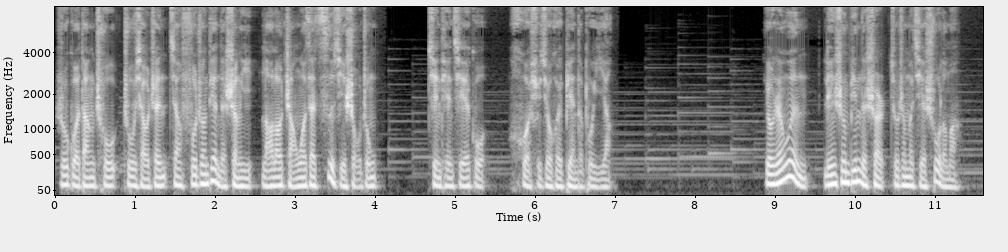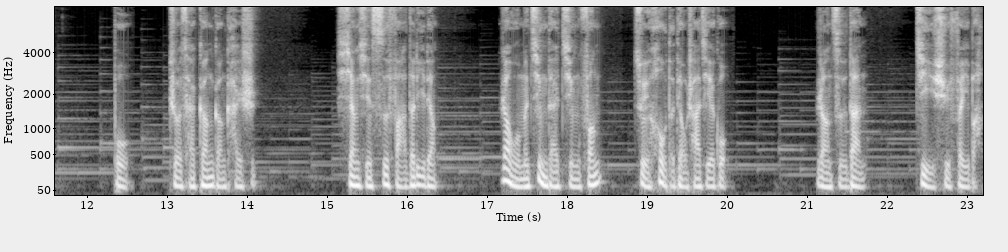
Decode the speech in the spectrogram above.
如果当初朱小珍将服装店的生意牢牢掌握在自己手中，今天结果或许就会变得不一样。有人问林生斌的事儿就这么结束了吗？这才刚刚开始。相信司法的力量，让我们静待警方最后的调查结果。让子弹继续飞吧。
